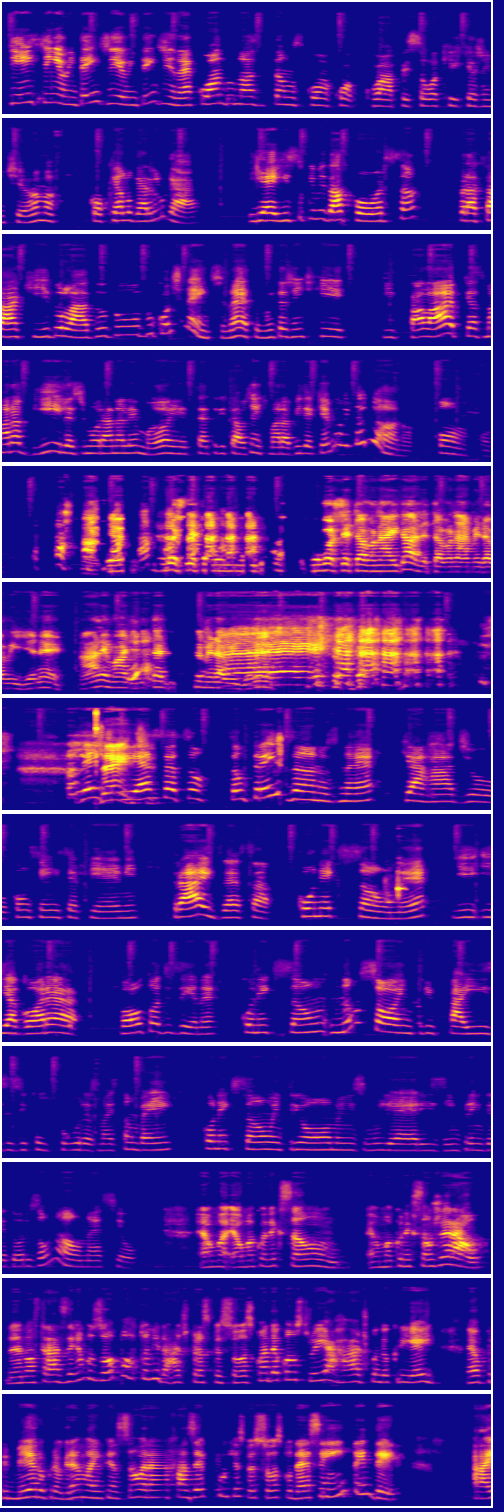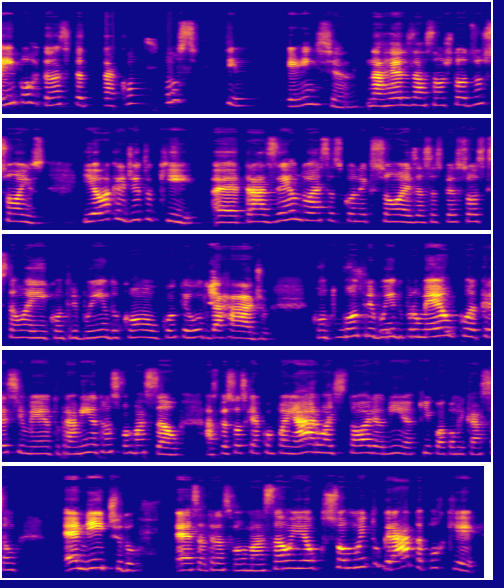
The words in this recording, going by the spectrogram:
sim, sim, eu entendi, eu entendi, né? Quando nós estamos com a, com a, com a pessoa que, que a gente ama, qualquer lugar é lugar. E é isso que me dá força para estar aqui do lado do, do continente, né? Tem muita gente que, que fala, ah, porque as maravilhas de morar na Alemanha, etc e tal. Gente, maravilha aqui é meu italiano, ponto. Você estava na idade, você estava na idade, estava na maravilha, né? Na Alemanha, está na maravilha, né? É. Gente, Gente. e essas são, são três anos, né, que a Rádio Consciência FM traz essa conexão, né? E, e agora, volto a dizer, né? Conexão não só entre países e culturas, mas também conexão entre homens, mulheres, empreendedores ou não, né, Sil? É uma, é uma conexão, é uma conexão geral, né? Nós trazemos oportunidade para as pessoas. Quando eu construí a rádio, quando eu criei né, o primeiro programa, a intenção era fazer com que as pessoas pudessem entender a importância da consciência na realização de todos os sonhos. E eu acredito que é, trazendo essas conexões, essas pessoas que estão aí contribuindo com o conteúdo da rádio, con- contribuindo para o meu crescimento, para a minha transformação, as pessoas que acompanharam a história minha aqui com a comunicação, é nítido essa transformação e eu sou muito grata porque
